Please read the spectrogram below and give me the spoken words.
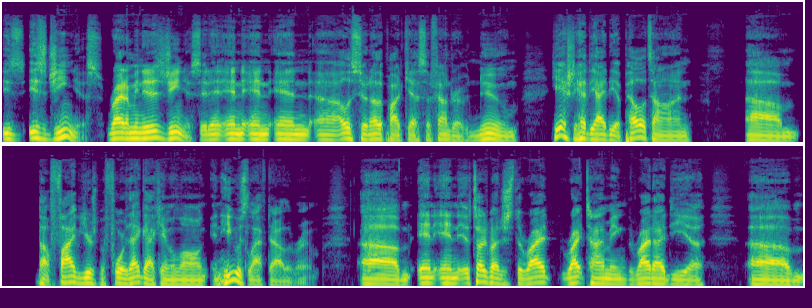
is is genius right? I mean it is genius. It, and and and uh, I listened to another podcast the founder of Noom. He actually had the idea of Peloton um, about five years before that guy came along and he was laughed out of the room. Um, and and it talked about just the right right timing the right idea um,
